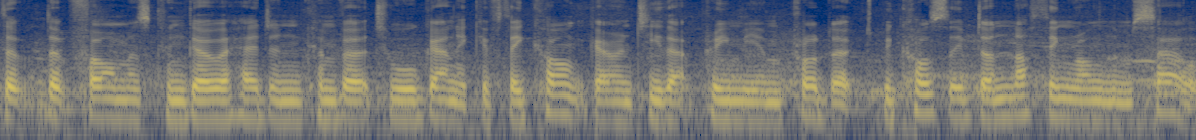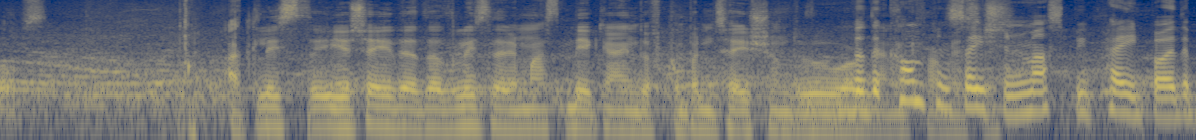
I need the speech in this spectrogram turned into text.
that, that farmers can go ahead and convert to organic if they can't guarantee that premium product because they've done nothing wrong themselves? At least you say that at least there must be a kind of compensation to. But the compensation must be paid by the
